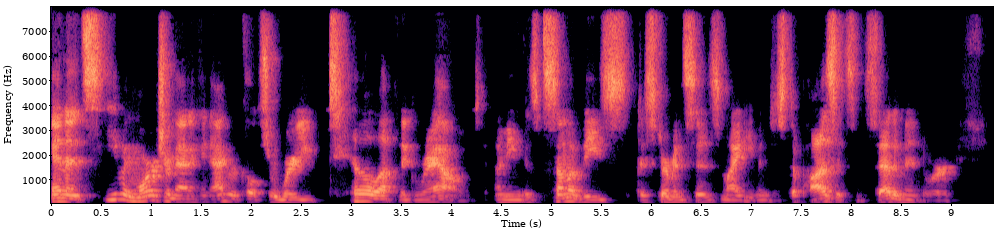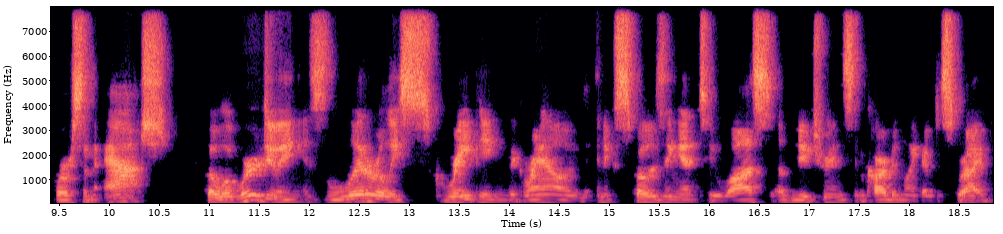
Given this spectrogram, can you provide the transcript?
And it's even more dramatic in agriculture where you till up the ground. I mean, because some of these disturbances might even just deposit some sediment or, or some ash. But what we're doing is literally scraping the ground and exposing it to loss of nutrients and carbon, like I've described.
